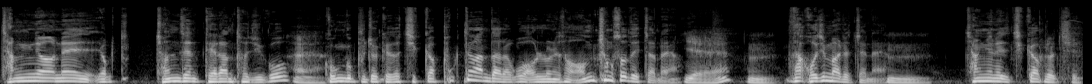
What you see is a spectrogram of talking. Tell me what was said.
작년에 역 전세 대란 터지고 예. 공급 부족해서 집값 폭등한다라고 언론에서 엄청 쏟았잖아요. 예. 음. 다 거짓말이었잖아요. 음. 작년에 집값 그렇지.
